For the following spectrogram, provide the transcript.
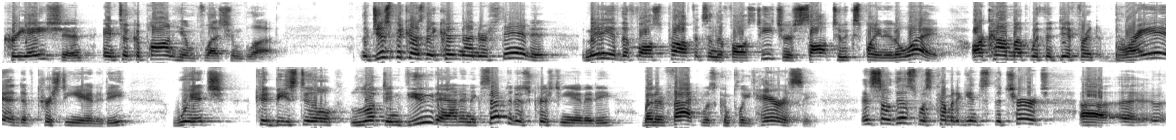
creation and took upon him flesh and blood. But just because they couldn't understand it, many of the false prophets and the false teachers sought to explain it away or come up with a different brand of Christianity, which could be still looked and viewed at and accepted as Christianity, but in fact was complete heresy. And so this was coming against the church uh, uh,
